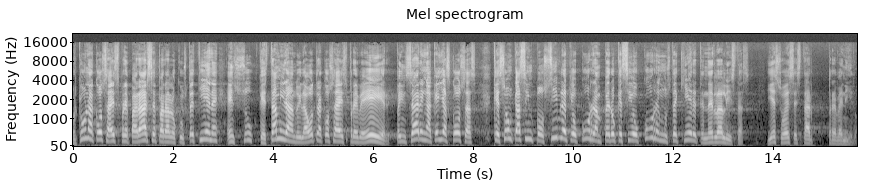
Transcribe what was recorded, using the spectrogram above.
Porque una cosa es prepararse para lo que usted tiene en su que está mirando y la otra cosa es prever, pensar en aquellas cosas que son casi imposibles que ocurran, pero que si ocurren usted quiere tenerlas listas. Y eso es estar prevenido.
